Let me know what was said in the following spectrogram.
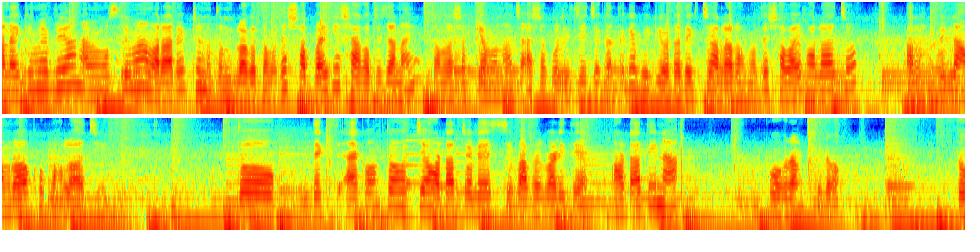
আলাইকুম এভরিওয়ান। আমি মুসলিমা। আমার আরেকটি নতুন ব্লগে তোমাদের সবাইকে স্বাগত জানাই। তোমরা সব কেমন আছো? আশা করি যে জায়গা থেকে ভিডিওটা দেখছ আল্লাহ রহমতে সবাই ভালো আছো। আলহামদুলিল্লাহ, আমরাও খুব ভালো আছি। তো দেখতে এখন তো হচ্ছে হঠাৎ চলে এসেছি বাপের বাড়িতে। হঠাৎই না প্রোগ্রাম ছিল। তো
